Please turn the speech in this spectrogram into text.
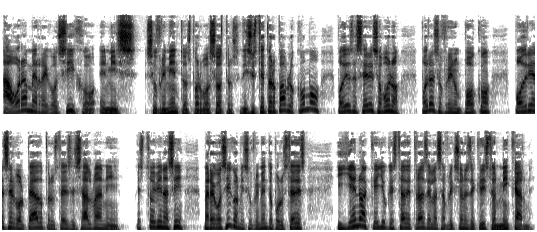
ahora me regocijo en mis sufrimientos por vosotros. Dice usted, pero Pablo, ¿cómo podrías hacer eso? Bueno, podría sufrir un poco, podría ser golpeado, pero ustedes se salvan y estoy bien así. Me regocijo en mi sufrimiento por ustedes y lleno aquello que está detrás de las aflicciones de Cristo en mi carne.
